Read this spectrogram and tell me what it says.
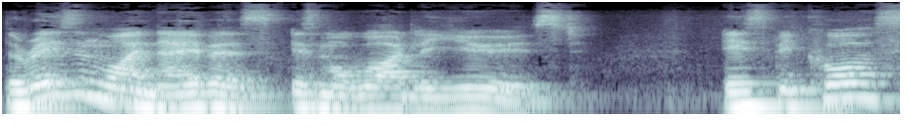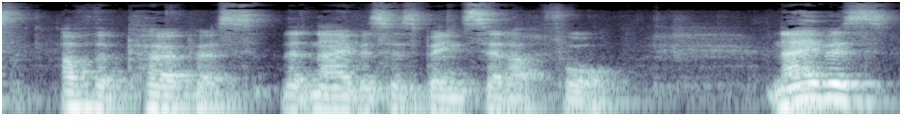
The reason why NABERS is more widely used is because of the purpose that NABERS has been set up for. NABERS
